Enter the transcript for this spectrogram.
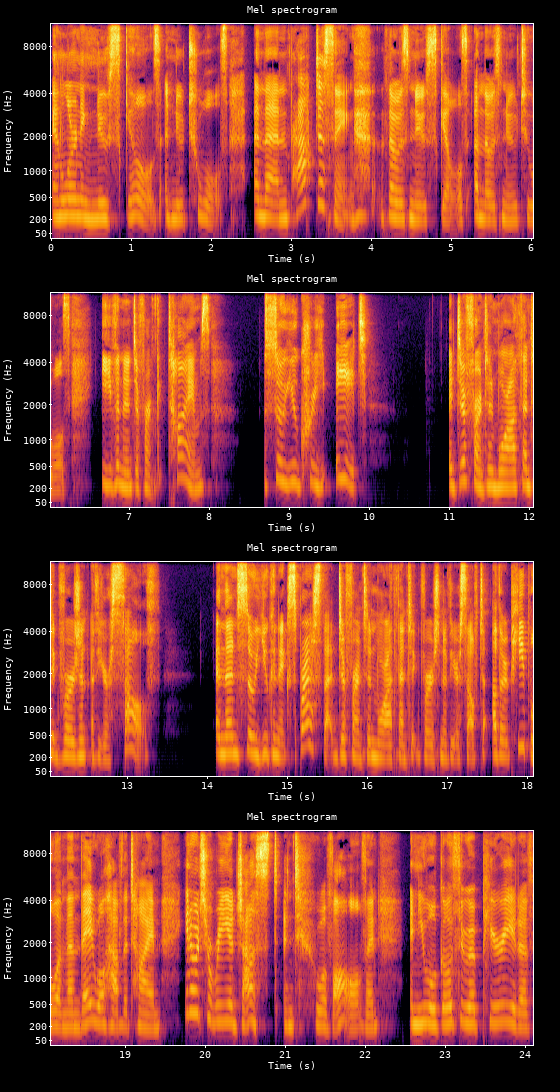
and learning new skills and new tools, and then practicing those new skills and those new tools, even in different times. So you create a different and more authentic version of yourself. And then so you can express that different and more authentic version of yourself to other people. And then they will have the time, you know, to readjust and to evolve. And, and you will go through a period of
